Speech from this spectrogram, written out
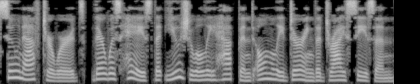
Soon afterwards, there was haze that usually happened only during the dry season.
